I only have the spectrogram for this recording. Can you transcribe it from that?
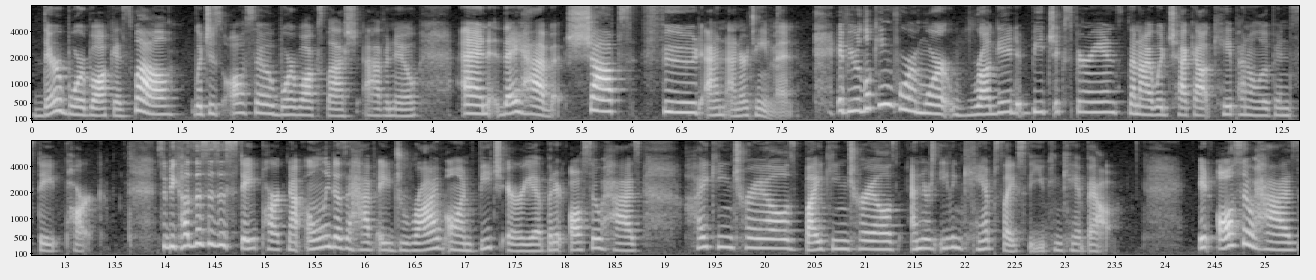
their boardwalk as well, which is also boardwalk slash avenue. And they have shops, food, and entertainment. If you're looking for a more rugged beach experience, then I would check out Cape Henlopen State Park. So because this is a state park, not only does it have a drive on beach area, but it also has hiking trails, biking trails, and there's even campsites that you can camp out. It also has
